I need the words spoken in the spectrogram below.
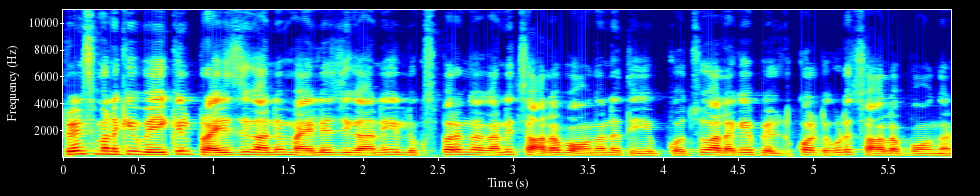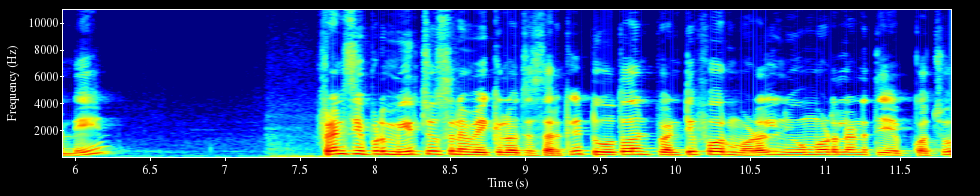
ఫ్రెండ్స్ మనకి వెహికల్ ప్రైస్ కానీ మైలేజ్ కానీ లుక్స్ పరంగా కానీ చాలా బాగుందని అయితే చెప్పుకోవచ్చు. అలాగే బెల్ట్ క్వాలిటీ కూడా చాలా బాగుందండి. ఫ్రెండ్స్ ఇప్పుడు మీరు చూసిన వెహికల్ వచ్చేసరికి two thousand twenty four model new model అనేది చెప్పుకోవచ్చు.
